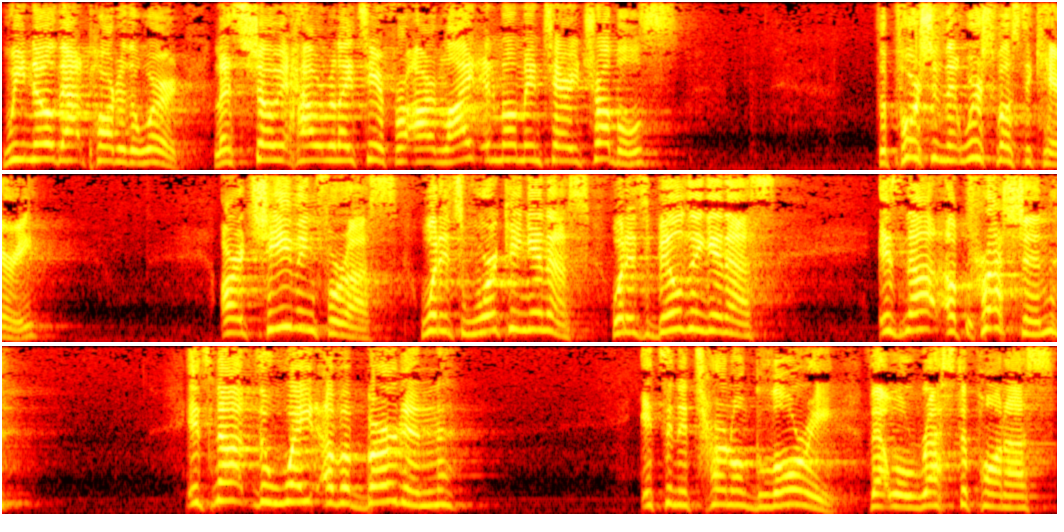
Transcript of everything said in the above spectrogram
We know that part of the word. Let's show it how it relates here. For our light and momentary troubles, the portion that we're supposed to carry, are achieving for us what it's working in us, what it's building in us, is not oppression. It's not the weight of a burden. It's an eternal glory that will rest upon us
